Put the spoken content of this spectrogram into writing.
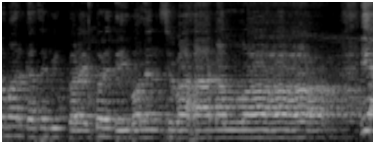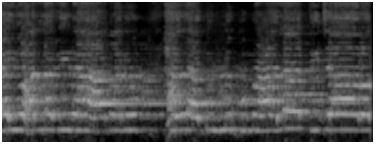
আমার কাছে বিক্রয় করে দিই। বলেন সুবহানাল্লাহ। আলা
